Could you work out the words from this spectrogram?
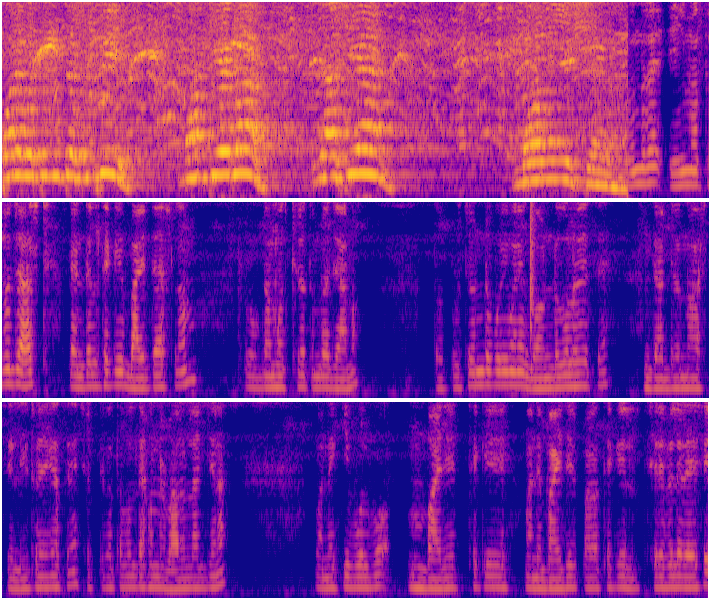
পরবর্তী নৃত্যশিল্পী মঞ্চে এবার রাশিয়ান বন্ধুরা এইমাত্র জাস্ট প্যান্ডেল থেকে বাড়িতে আসলাম। প্রোগ্রাম হচ্ছিল, তোমরা জানো। তো প্রচণ্ড পরিমাণে গন্ডগোল হয়েছে, যার জন্য আসতে লেট হয়ে গেছে। সত্যি কথা বলতে এখন আর ভালো লাগছে না। মানে কি বলব, বাইরের থেকে মানে বাইরের পাড়া থেকে ছেলেপেলেরা এসে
